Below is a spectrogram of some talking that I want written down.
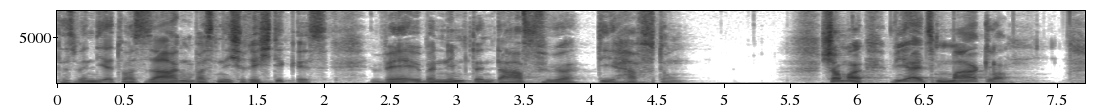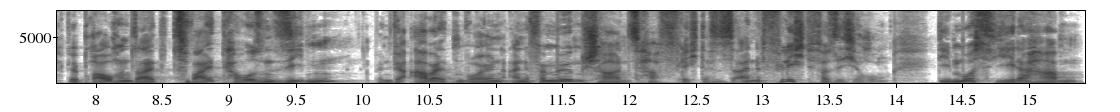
dass wenn die etwas sagen, was nicht richtig ist, wer übernimmt denn dafür die Haftung? Schau mal, wir als Makler, wir brauchen seit 2007 wenn wir arbeiten wollen, eine Vermögensschadenshaftpflicht. Das ist eine Pflichtversicherung. Die muss jeder haben.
